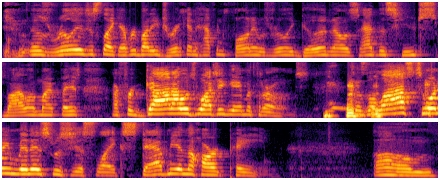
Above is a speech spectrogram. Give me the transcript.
it was really just like everybody drinking, having fun. It was really good, and I was had this huge smile on my face. I forgot I was watching Game of Thrones because the last twenty minutes was just like stab me in the heart pain. Um,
